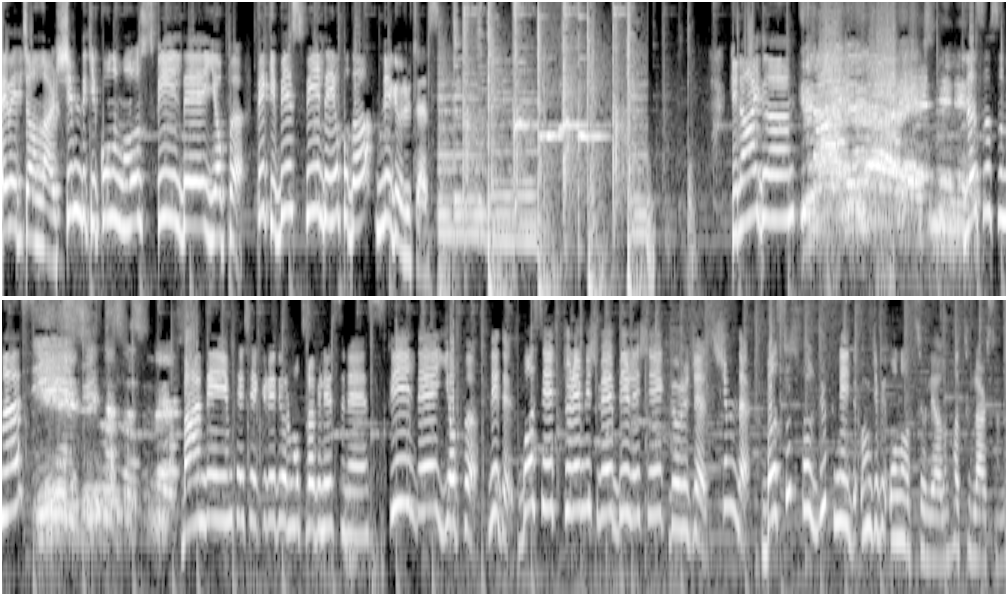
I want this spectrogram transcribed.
Evet canlar, şimdiki konumuz fiilde yapı. Peki biz fiilde yapıda ne göreceğiz? Günaydın. Günaydın. Nasılsınız? İyi, siz nasılsınız? Ben de iyiyim. Teşekkür ediyorum. Oturabilirsiniz. Fiilde yapı nedir? Basit, türemiş ve birleşik göreceğiz. Şimdi basit sözcük neydi? Önce bir onu hatırlayalım hatırlarsanız.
